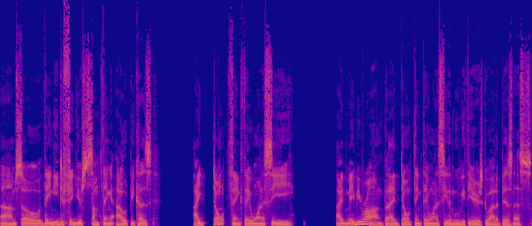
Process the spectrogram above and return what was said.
Um, so they need to figure something out because I don't think they want to see. I may be wrong, but I don't think they want to see the movie theaters go out of business,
